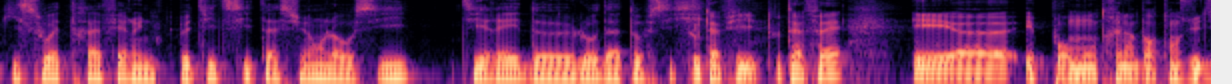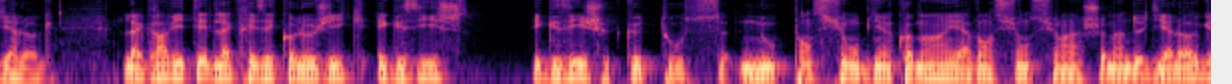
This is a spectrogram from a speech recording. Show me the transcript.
qui souhaiterait faire une petite citation, là aussi, tirée de Laudato Si. Tout à fait, tout à fait. Et, euh, et pour montrer l'importance du dialogue. La gravité de la crise écologique exige exige que tous nous pensions au bien commun et avancions sur un chemin de dialogue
